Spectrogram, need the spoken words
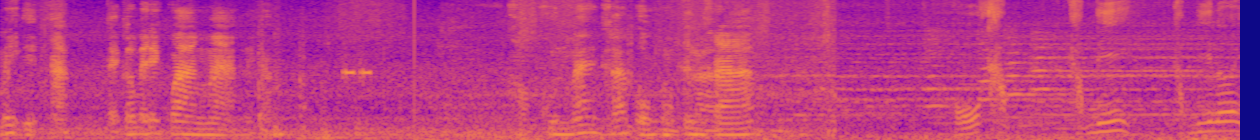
ไม่อึดอัด แต่ก็ไม่ได้กว้างมากนะครับ ขอบคุณมากครับผมขอบคุณครับโอ้ขับขับดี ขับดีเลย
